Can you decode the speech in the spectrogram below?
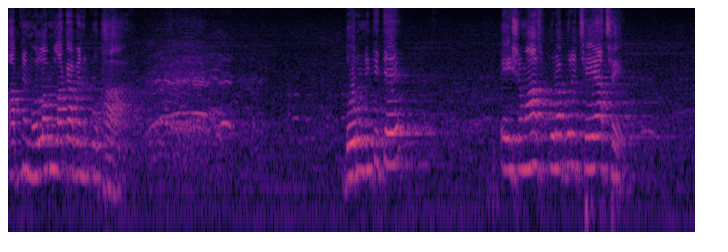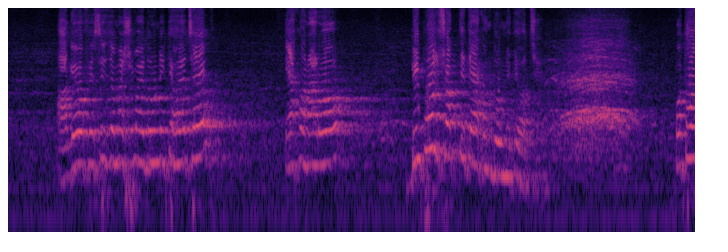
আপনি মলম লাগাবেন কোথায়? দুর্নীতিতে এই সমাজ পুরোপুরি ছেয়ে আছে। আগেও ফেসিজমের সময় দুর্নীতি হয়েছে, এখন আরও বিপুল শক্তিতে এখন দুর্নীতি হচ্ছে। কোথাও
